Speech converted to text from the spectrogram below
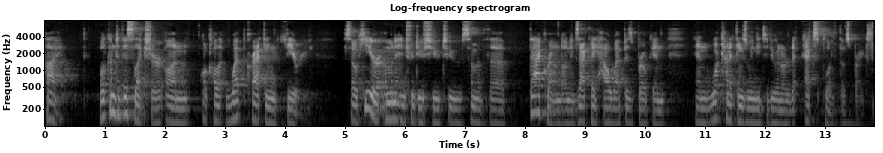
Hi, welcome to this lecture on, I'll call it WEP cracking theory. So here I'm going to introduce you to some of the background on exactly how WEP is broken and what kind of things we need to do in order to exploit those breaks.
